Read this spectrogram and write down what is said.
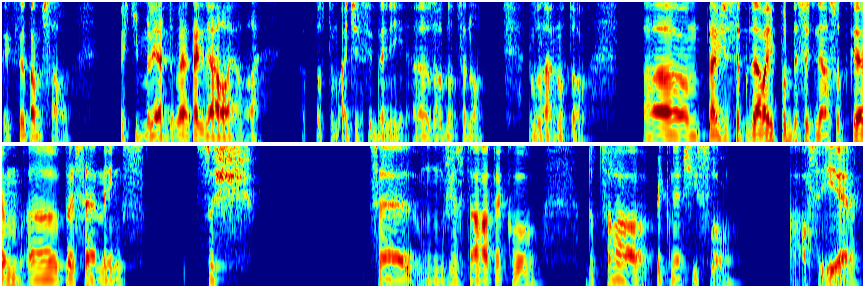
jak jste tam psal, 5 miliardové a tak dále, ale to v tom adjusted není uh, zhodnoceno nebo zahrnuto. Um, takže se prodávají pod desetinásobkem uh, press earnings, což se může zdát jako docela pěkné číslo a asi i je.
